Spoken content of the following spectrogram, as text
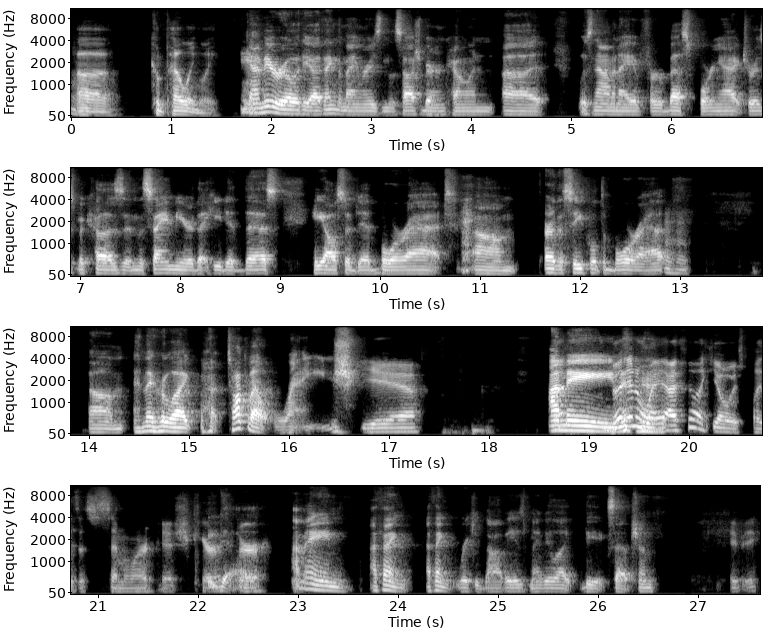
Mhm. uh, compellingly. Can I be real with you? I think the main reason that Sacha Baron Cohen uh, was nominated for Best Supporting Actor is because in the same year that he did this, he also did Borat, um, or the sequel to Borat. Mhm. Um, and they were like, talk about range. yeah. I mean, But in a way, I feel like he always plays a similar-ish character. I mean, I think I think Ricky Bobby is maybe like the exception. Maybe.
